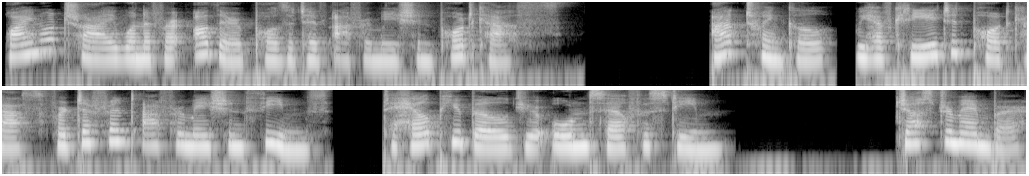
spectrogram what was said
why not try one of our other positive affirmation podcasts? At Twinkl, we have created podcasts for different affirmation themes to help you build your own self esteem. Just remember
